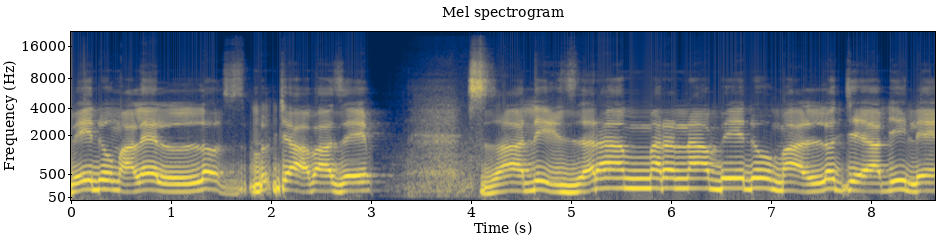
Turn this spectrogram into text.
ဘေးတို့မှလည်းလွတ်ကြပါစေ ဇာတိဇရာမရဏဘေတို့မှလွတ်ကြပြီလေ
